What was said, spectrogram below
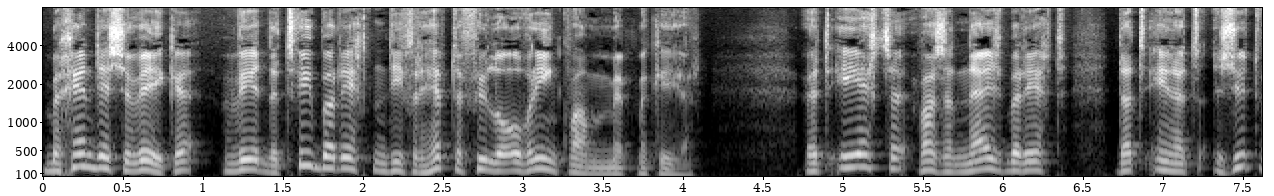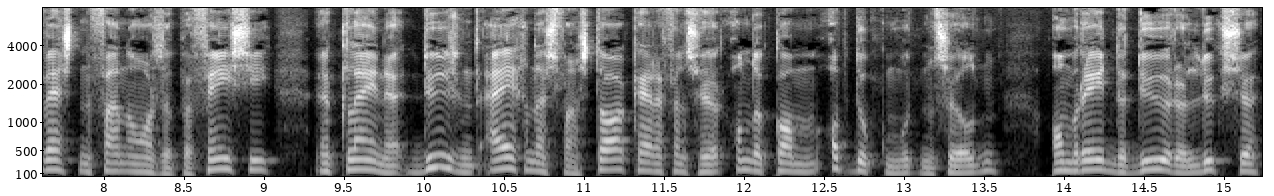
Begin deze weken werden de twee berichten die verhefte vielen overeenkwamen met elkaar. Het eerste was het nieuwsbericht dat in het zuidwesten van onze provincie een kleine duizend eigenaars van starkervens hun onderkomen opdoeken moeten zullen om reden de dure luxe,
